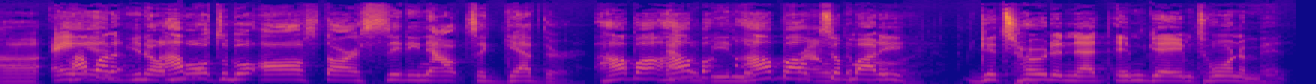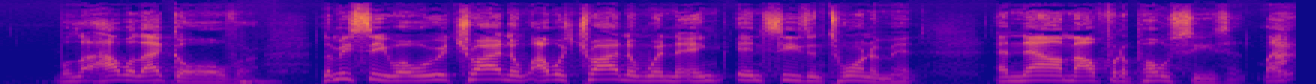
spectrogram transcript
uh, and How about- you know multiple All Stars sitting out together. How about how about how about somebody upon. gets hurt in that in-game tournament? Well, how will that go over? Let me see. Well, we were trying to. I was trying to win the in- in-season tournament, and now I'm out for the postseason. Like,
